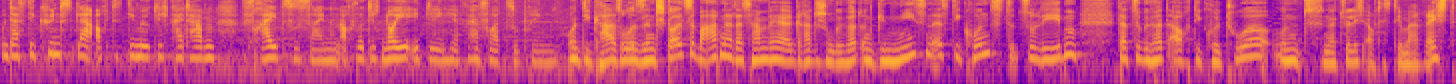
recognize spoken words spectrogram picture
und dass die Künstler auch die Möglichkeit haben, frei zu sein und auch wirklich neue Ideen hier hervorzubringen. Und die Karlsruhe sind stolze Partner, das haben wir ja gerade schon gehört, und genießen es, die Kunst zu leben. Dazu gehört auch die Kultur und natürlich auch das Thema Recht.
